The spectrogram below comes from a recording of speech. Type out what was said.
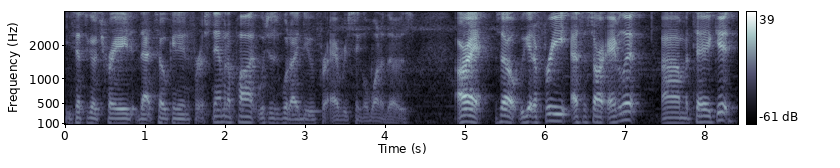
You just have to go trade that token in for a stamina pot, which is what I do for every single one of those. All right, so we get a free SSR amulet. I'm gonna take it.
